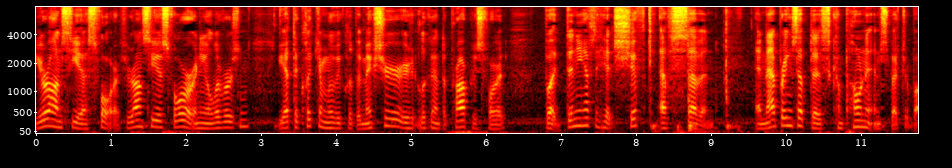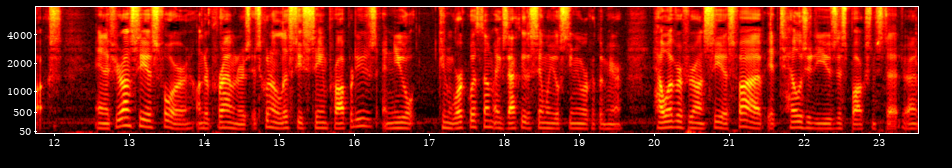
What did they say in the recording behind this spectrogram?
you're on CS4. If you're on CS4 or any older version, you have to click your movie clip and make sure you're looking at the properties for it. But then you have to hit Shift F7, and that brings up this component inspector box. And if you're on CS4 under parameters, it's going to list these same properties, and you can work with them exactly the same way you'll see me work with them here. However, if you're on CS5, it tells you to use this box instead, right?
